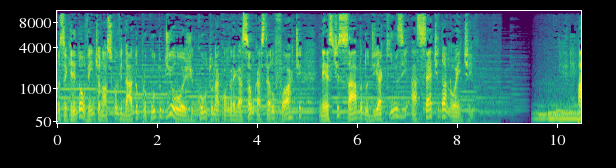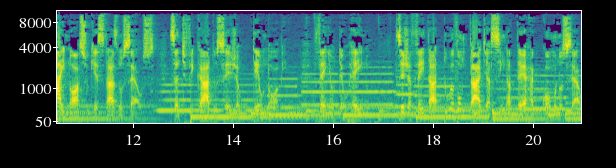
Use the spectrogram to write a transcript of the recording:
Você, querido ouvinte, é o nosso convidado para o culto de hoje, culto na congregação Castelo Forte, neste sábado, dia 15, às 7 da noite. Pai nosso que estás nos céus, santificado seja o teu nome. Venha o teu reino. Seja feita a tua vontade, assim na terra como no céu.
